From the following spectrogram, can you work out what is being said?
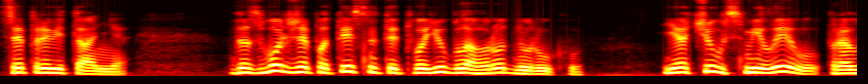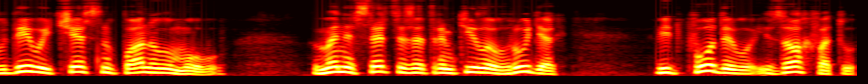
це привітання. Дозволь же потиснути твою благородну руку. Я чув сміливу, правдиву і чесну панову мову. В мене серце затремтіло в грудях від подиву і захвату.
